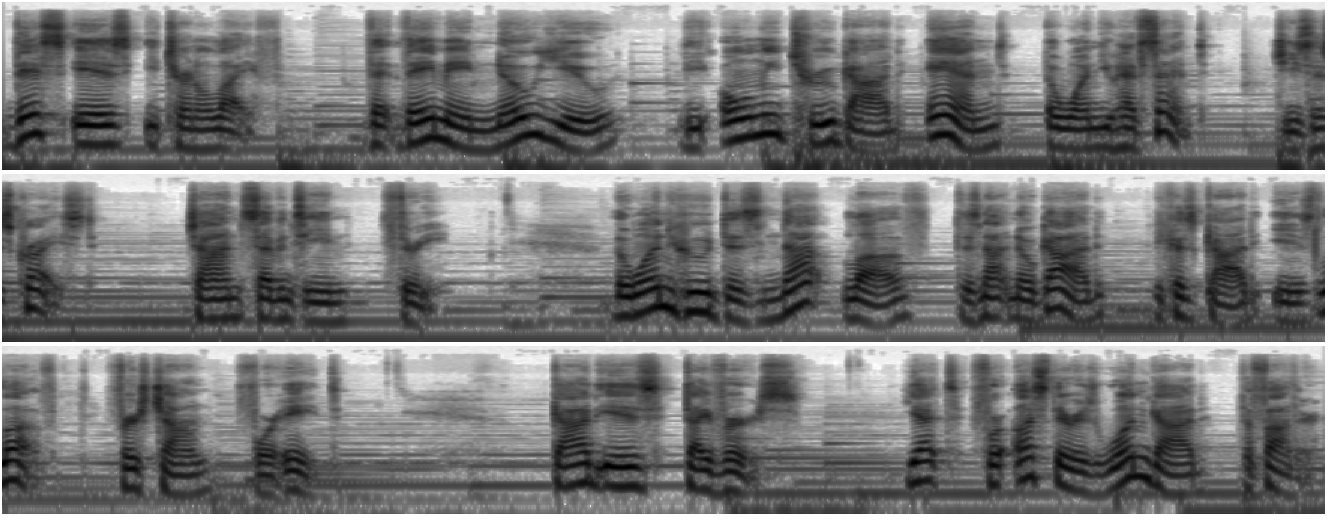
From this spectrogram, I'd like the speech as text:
This is eternal life, that they may know you, the only true God, and the one you have sent, Jesus Christ. John 17, 3. The one who does not love does not know God, because God is love. 1 John 4, 8. God is diverse. Yet for us there is one God, the Father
